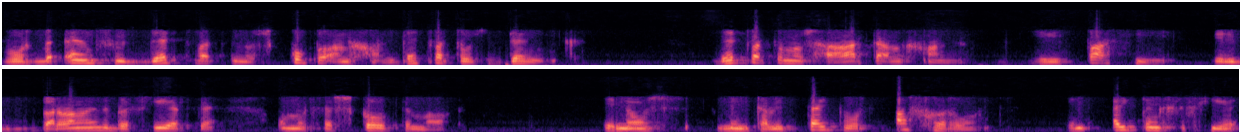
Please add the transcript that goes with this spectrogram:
word beïnvloed dit wat in ons koppe aangaan, dit wat ons dink. Dit wat in ons harte aangaan, hierdie passie, hierdie brandende begeerte om 'n verskil te maak. En ons mentaliteit word afgerond en uiting gegee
